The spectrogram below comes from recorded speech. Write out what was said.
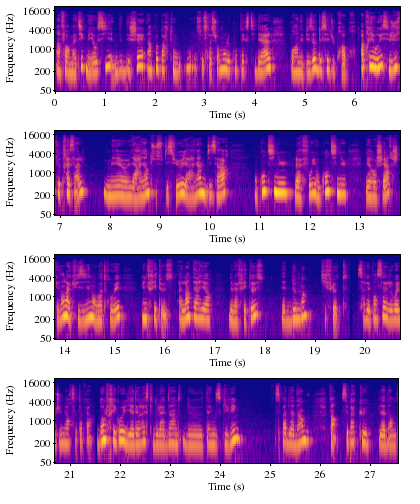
informatique, mais il y a aussi des déchets un peu partout. Ce serait sûrement le contexte idéal pour un épisode de C'est du propre. A priori c'est juste très sale, mais euh, il n'y a rien de suspicieux, il n'y a rien de bizarre. On continue la fouille, on continue les recherches, et dans la cuisine, on va trouver une friteuse. À l'intérieur de la friteuse, il y a deux mains qui flottent. Ça fait penser à Joël Junior cette affaire. Dans le frigo, il y a des restes de la dinde de Thanksgiving. C'est pas de la dinde. Enfin, c'est pas que de la dinde.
